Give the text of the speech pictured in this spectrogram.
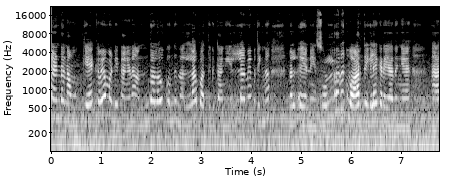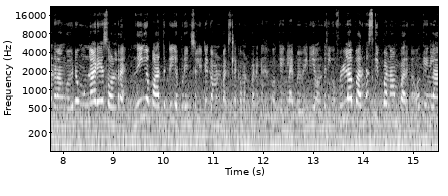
வேண்டாம். நான் கேட்கவே மாட்டேட்டாங்க ஏன்னா அந்த அளவுக்கு வந்து நல்லா பார்த்துக்கிட்டாங்க எல்லாமே பார்த்தீங்கன்னா நல் என்னை சொல்கிறதுக்கு வார்த்தைகளே கிடையாதுங்க. அதை நான் உங்ககிட்ட முன்னாடியே சொல்கிறேன் நீங்கள் பார்த்துட்டு எப்படின்னு சொல்லிட்டு கமெண்ட் பாக்ஸில் கமெண்ட் பண்ணுங்கள் ஓகேங்களா இப்போ வீடியோ வந்து நீங்கள் ஃபுல்லாக பாருங்கள் ஸ்கிப் பண்ணாமல் பாருங்கள் ஓகேங்களா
